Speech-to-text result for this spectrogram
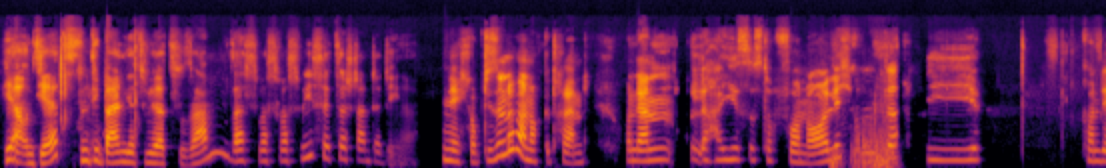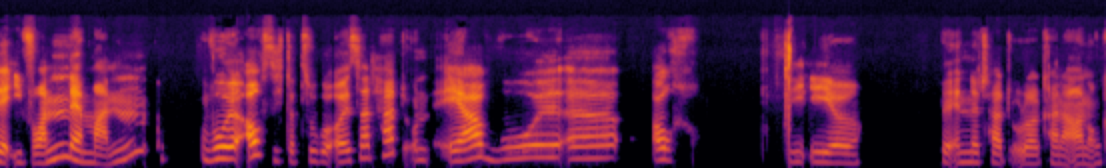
Ja, und jetzt sind die beiden jetzt wieder zusammen. Was, was, was, wie ist jetzt der Stand der Dinge? Nee, ich glaube, die sind immer noch getrennt. Und dann hieß es doch vor neulich, dass die von der Yvonne, der Mann, wohl auch sich dazu geäußert hat und er wohl äh, auch die Ehe beendet hat oder keine Ahnung.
